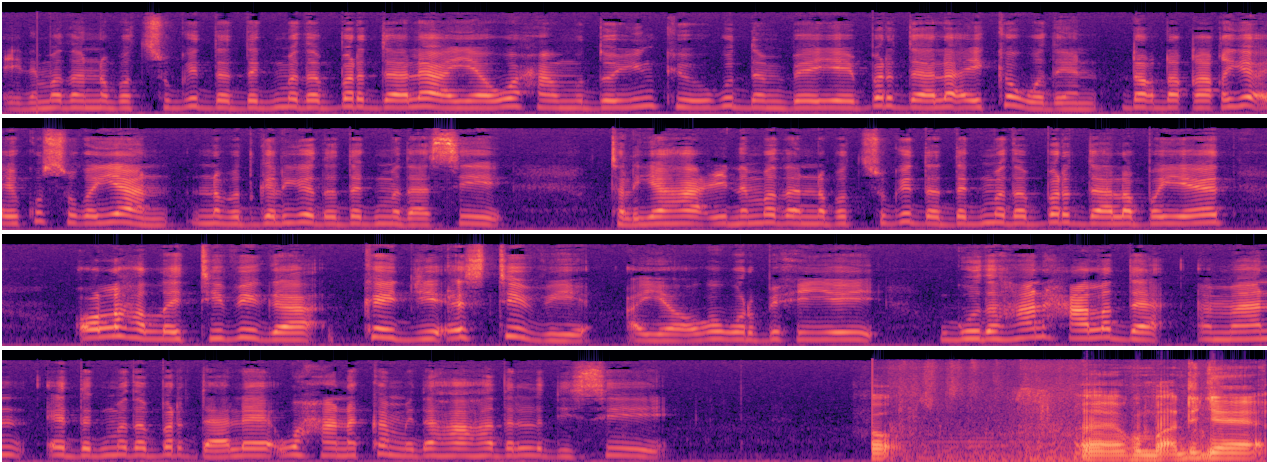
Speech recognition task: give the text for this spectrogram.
Ciidamada nabad sugidda degmada Bardaale ayaa waxaa muddooyinkii ugu dambeeyay Bardaale ay ka wadeen dhaqdhaqaaqyo ay ku sugayaan nabadgelyada degmadaasi. Taliyaha ciidamada nabad sugidda degmada Bardaale Bayeed oo la hadlay TV-ga KGS TV ayaa uga warbixiyay guud ahaan xaaladda ammaan ee degmada Bardaale waxaana ka mid ahaa hadaladiisii. Kumbadije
